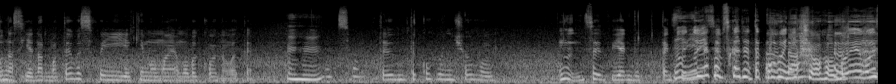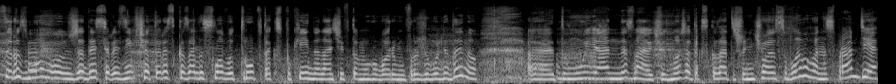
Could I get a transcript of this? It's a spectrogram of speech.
у нас є нормативи свої, які ми маємо виконувати. Угу. Це такого нічого. Ну, це якби так Ну, ну здається. як вам сказати, такого Так. нічого. Ви, ви цю розмову вже десь разів чотири сказали слово труп так спокійно, начебто ми говоримо про живу людину. Е, тому я не знаю, чи можна так сказати, що нічого особливого. Насправді, е,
